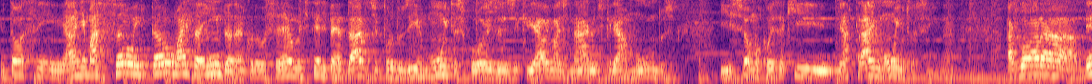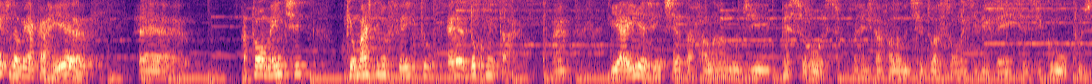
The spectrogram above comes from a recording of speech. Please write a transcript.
Então, assim, a animação, então, mais ainda, né? Quando você realmente tem a liberdade de produzir muitas coisas, de criar o imaginário, de criar mundos. Isso é uma coisa que me atrai muito, assim, né? Agora, dentro da minha carreira, é, atualmente, o que eu mais tenho feito é documentário, né? E aí a gente já está falando de pessoas, a gente está falando de situações, de vivências, de grupos,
